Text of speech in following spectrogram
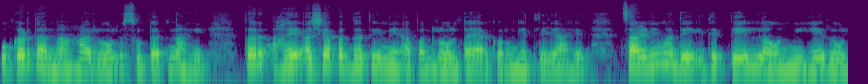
उकडताना हा रोल सुटत नाही. तर हे अशा पद्धतीने आपण रोल तयार करून घेतलेले आहेत. चाळणीमध्ये इथे तेल लावून मी हे रोल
